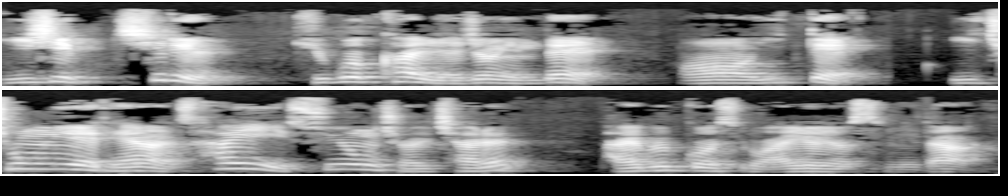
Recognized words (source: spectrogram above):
27일 귀국할 예정인데 어, 이때 이 총리에 대한 사의 수용 절차를 밟을 것으로 알려졌습니다.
